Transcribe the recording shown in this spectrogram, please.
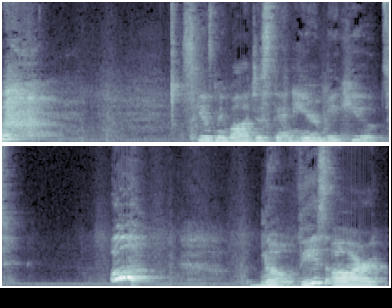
Excuse me while I just stand here and be cute. Oh! No, these are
